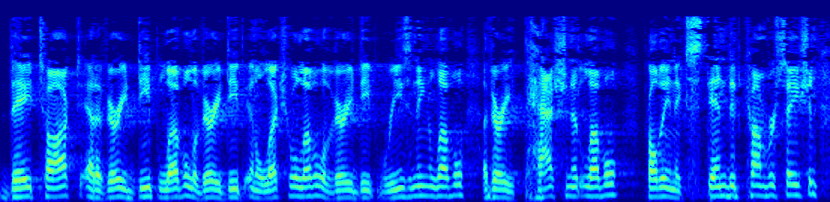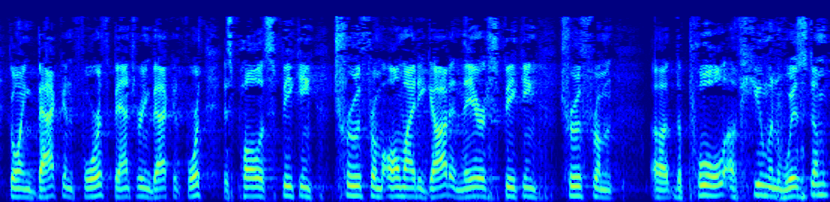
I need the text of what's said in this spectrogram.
They talked at a very deep level, a very deep intellectual level, a very deep reasoning level, a very passionate level, probably an extended conversation, going back and forth, bantering back and forth, as Paul is speaking truth from Almighty God, and they are speaking truth from uh, the pool of human wisdom, and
